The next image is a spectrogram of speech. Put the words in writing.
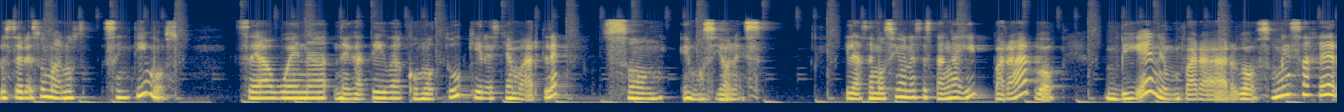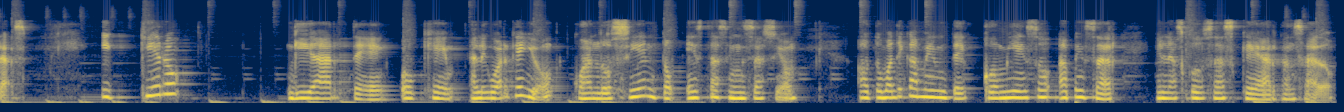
los seres humanos sentimos, sea buena, negativa, como tú quieres llamarle, son emociones. Y las emociones están ahí para algo, vienen para algo, son mensajeras. Y quiero guiarte o que, al igual que yo, cuando siento esta sensación, automáticamente comienzo a pensar en las cosas que he alcanzado.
